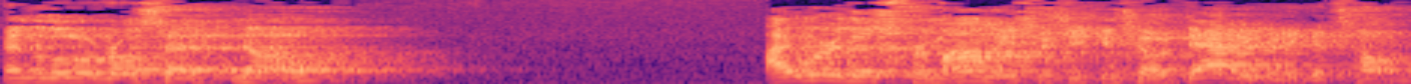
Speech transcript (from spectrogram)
And the little girl said, No. I wear this for mommy so she can show daddy when he gets home.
